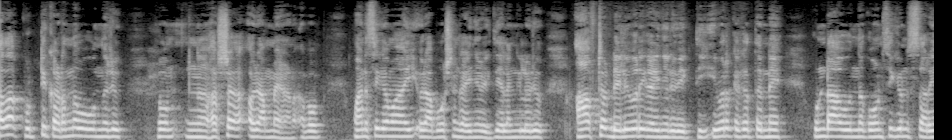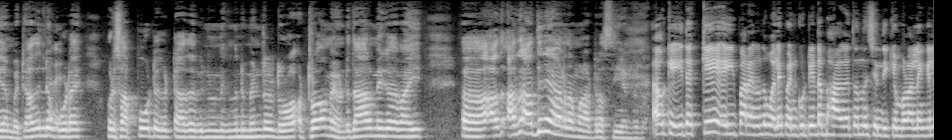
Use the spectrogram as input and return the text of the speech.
അത് ആ കുട്ടി കടന്നു പോകുന്നൊരു ഇപ്പം ഹർഷ ഒരു അമ്മയാണ്. അപ്പം മാനസികമായി ഒരു അപോഷം കഴിഞ്ഞ വ്യക്തി അല്ലെങ്കിൽ ഒരു ആഫ്റ്റർ ഡെലിവറി കഴിഞ്ഞൊരു വ്യക്തി ഇവർക്കൊക്കെ തന്നെ ഉണ്ടാകുന്ന കോൺസിക്വൻസസ് അറിയാൻ പറ്റും. അതിന്റെ കൂടെ ഒരു സപ്പോർട്ട് കിട്ടാതെ പിന്നെ നിൽക്കുന്നൊരു മെന്റൽ ട്രോമയുണ്ട് ധാർമ്മികമായി അത് അത് അതിനെയാണ് നമ്മൾ അഡ്രസ് ചെയ്യേണ്ടത്. ഓക്കെ ഇതൊക്കെ ഈ പറയുന്നത് പോലെ പെൺകുട്ടിയുടെ ഭാഗത്തു നിന്ന് ചിന്തിക്കുമ്പോൾ അല്ലെങ്കിൽ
